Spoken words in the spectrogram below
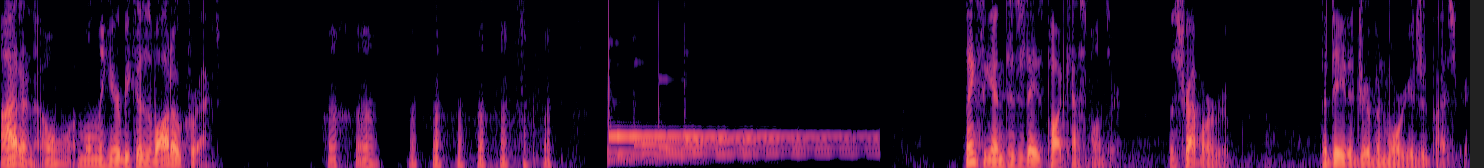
I don't know. I'm only here because of autocorrect. Thanks again to today's podcast sponsor, the Stratmor Group, the data driven mortgage advisory.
